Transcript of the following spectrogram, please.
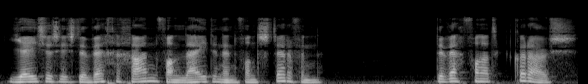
Jezus is de weg gegaan van lijden en van sterven, de weg van het kruis.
